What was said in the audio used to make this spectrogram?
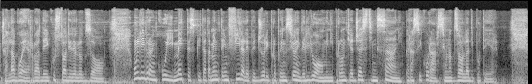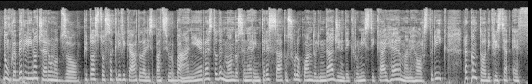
cioè la guerra dei custodi dello zoo. Un libro in cui mette spietatamente in fila le peggiori propensioni degli uomini pronti a gesti insani per assicurarsi una zolla di potere. Dunque a Berlino c'era uno zoo, piuttosto sacrificato dagli spazi urbani e il resto del mondo se n'era interessato solo quando l'indagine dei cronisti Kai Hermann e Horst Rieck raccontò di Christian F.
